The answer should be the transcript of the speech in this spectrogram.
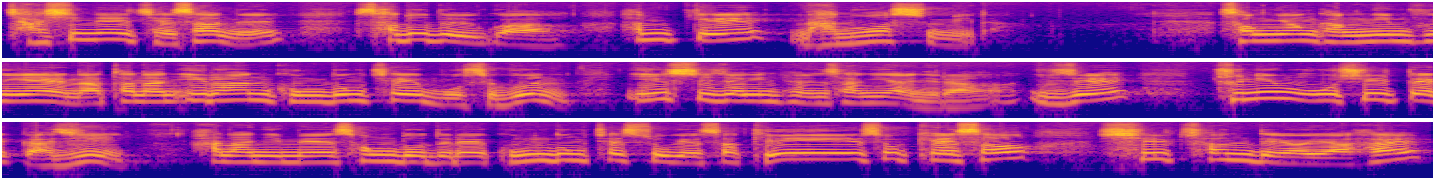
자신의 재산을 사도들과 함께 나누었습니다. 성령 강림 후에 나타난 이러한 공동체의 모습은 일시적인 현상이 아니라 이제 주님 오실 때까지 하나님의 성도들의 공동체 속에서 계속해서 실천되어야 할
